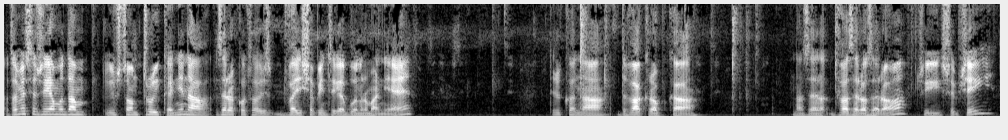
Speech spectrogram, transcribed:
Natomiast jeżeli ja mu dam już tą trójkę, nie na 0,25 jak było normalnie, tylko na 2, na 2,00, czyli szybciej,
